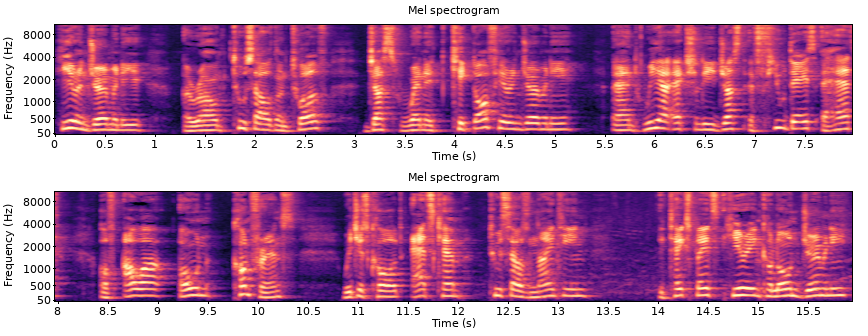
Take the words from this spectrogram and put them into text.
here in Germany around 2012, just when it kicked off here in Germany. And we are actually just a few days ahead of our own conference, which is called AdsCamp 2019. It takes place here in Cologne, Germany,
